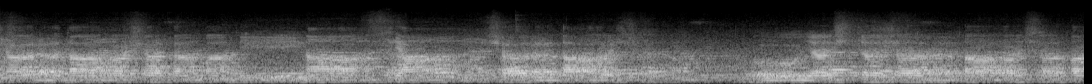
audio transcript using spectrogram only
शरदः शतमदीना स्याम शरदः शतं भूयश्च शरदः शता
